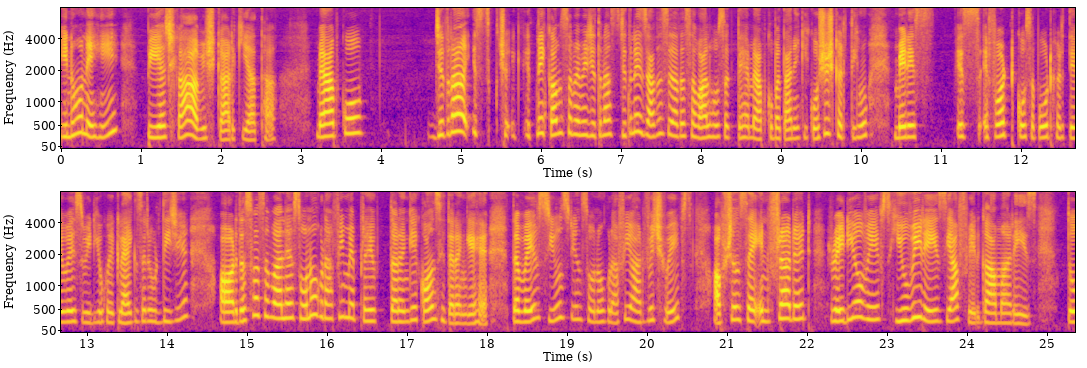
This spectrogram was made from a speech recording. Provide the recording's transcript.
इन्होंने ही पीएच का आविष्कार किया था। मैं आपको जितना इस इतने कम समय में जितना, जितने ज़्यादा से ज़्यादा सवाल हो सकते हैं, मैं आपको बताने की कोशिश करती हूँ। मेरे इस एफर्ट को सपोर्ट करते हुए इस वीडियो को एक लाइक ज़रूर दीजिए। और दसवां सवाल है सोनोग्राफी में प्रयुक्त तरंगे कौन सी तरंगे हैं? The waves use in sonography are which waves option है infrared radio waves UV rays या फिर गामा रेज तो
